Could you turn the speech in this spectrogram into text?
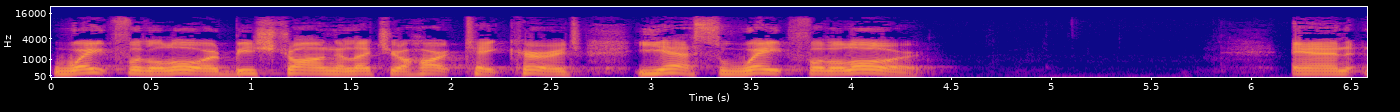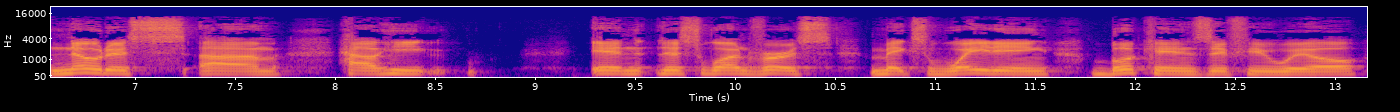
Wait for the Lord. Be strong and let your heart take courage. Yes, wait for the Lord. And notice um, how he in this one verse makes waiting bookends, if you will.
